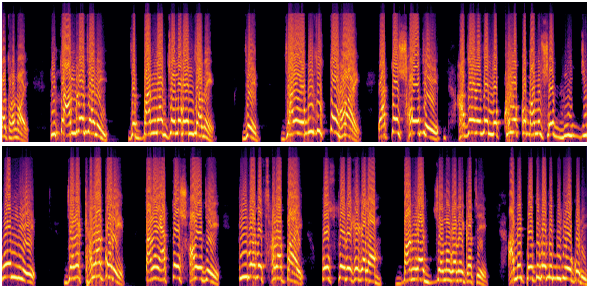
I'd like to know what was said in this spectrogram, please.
কথা নয়। কিন্তু আমরা জানি যে বাংলার জনগণ জানে যে যারা অভিযুক্ত হয় এত সহজে হাজার হাজার লক্ষ লক্ষ মানুষের জীবন নিয়ে যারা খেলা করে, তারা এত সহজে কীভাবে ছাড়া পায়, প্রশ্ন রেখে গেলাম বাংলার জনগণের কাছে। আমি প্রতিবাদী ভিডিও করি।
